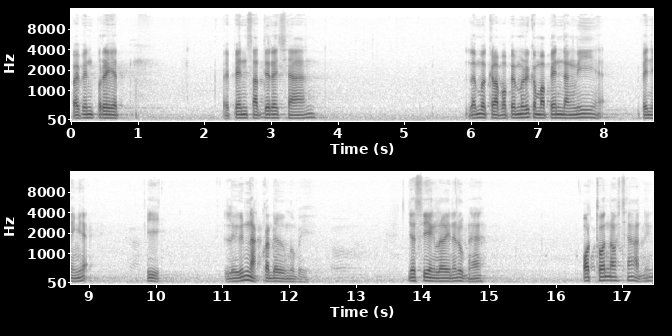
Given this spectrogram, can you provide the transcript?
ไปเป็นเปรตไปเป็นสัตว์เดรัจฉาน แล้วเมื่อกลับมาเป็นมนุษย์ก็มาเป็นดังนี้ เป็นอย่างเงี้ยอีก หรือหนักกว่าเดิมก็ไปอย่าเสี่ยงเลยนะลูกนะ อดทนเอาชาตินึง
